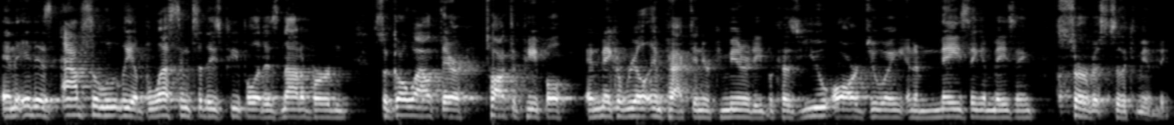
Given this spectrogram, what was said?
And it is absolutely a blessing to these people. It is not a burden. So go out there, talk to people and make a real impact in your community because you are doing an amazing, amazing service to the community.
